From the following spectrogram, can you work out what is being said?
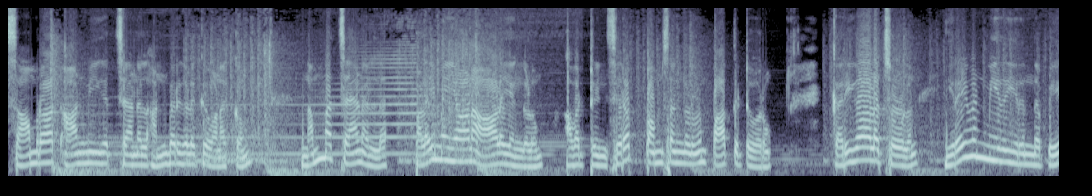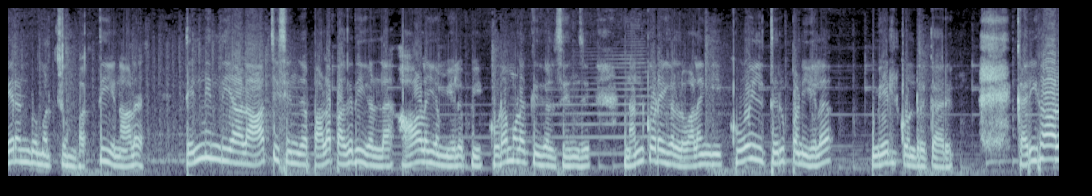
சாம்ராட் ஆன்மீக சேனல் அன்பர்களுக்கு வணக்கம். நம்ம சேனல்ல பழைமையான ஆலயங்களும் அவற்றின் சிறப்பம்சங்களையும் பார்த்துட்டு வரும். கரிகால சோழன் இறைவன் மீது இருந்த பேரன்பு மற்றும் பக்தியினால தென்னிந்தியாவில் ஆட்சி செஞ்ச பல பகுதிகளில் ஆலயம் எழுப்பி குடமுழக்குகள் செஞ்சு நன்கொடைகள் வழங்கி கோயில் திருப்பணிகளை மேற்கொண்டிருக்காரு. கரிகால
